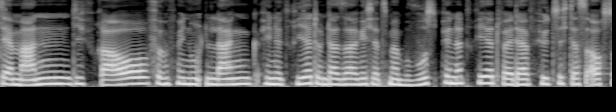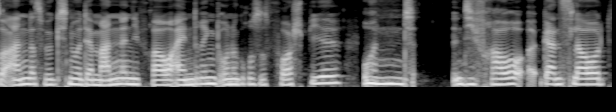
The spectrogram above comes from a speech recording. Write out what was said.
der Mann die Frau fünf Minuten lang penetriert und da sage ich jetzt mal bewusst penetriert, weil da fühlt sich das auch so an, dass wirklich nur der Mann in die Frau eindringt ohne großes Vorspiel und die Frau ganz laut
